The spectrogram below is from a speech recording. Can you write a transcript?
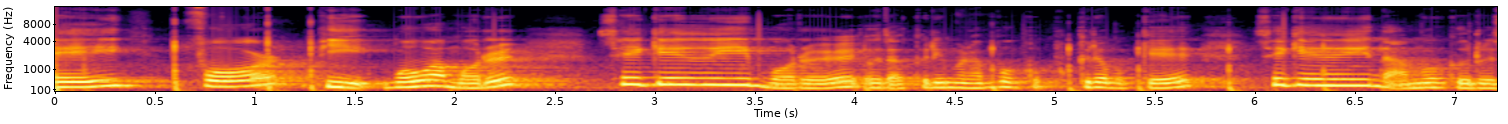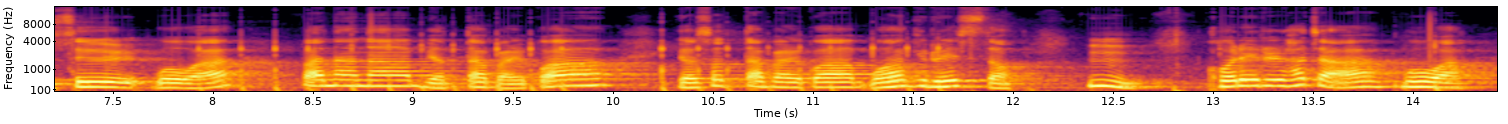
A for B 뭐와 뭐를 세 개의 뭐를 여기다 그림을 한번 그- 그려볼게. 세 개의 나무 그릇을 뭐와 바나나 몇 다발과 여섯 다발과 뭐 하기로 했어? 음 거래를 하자. 뭐와?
